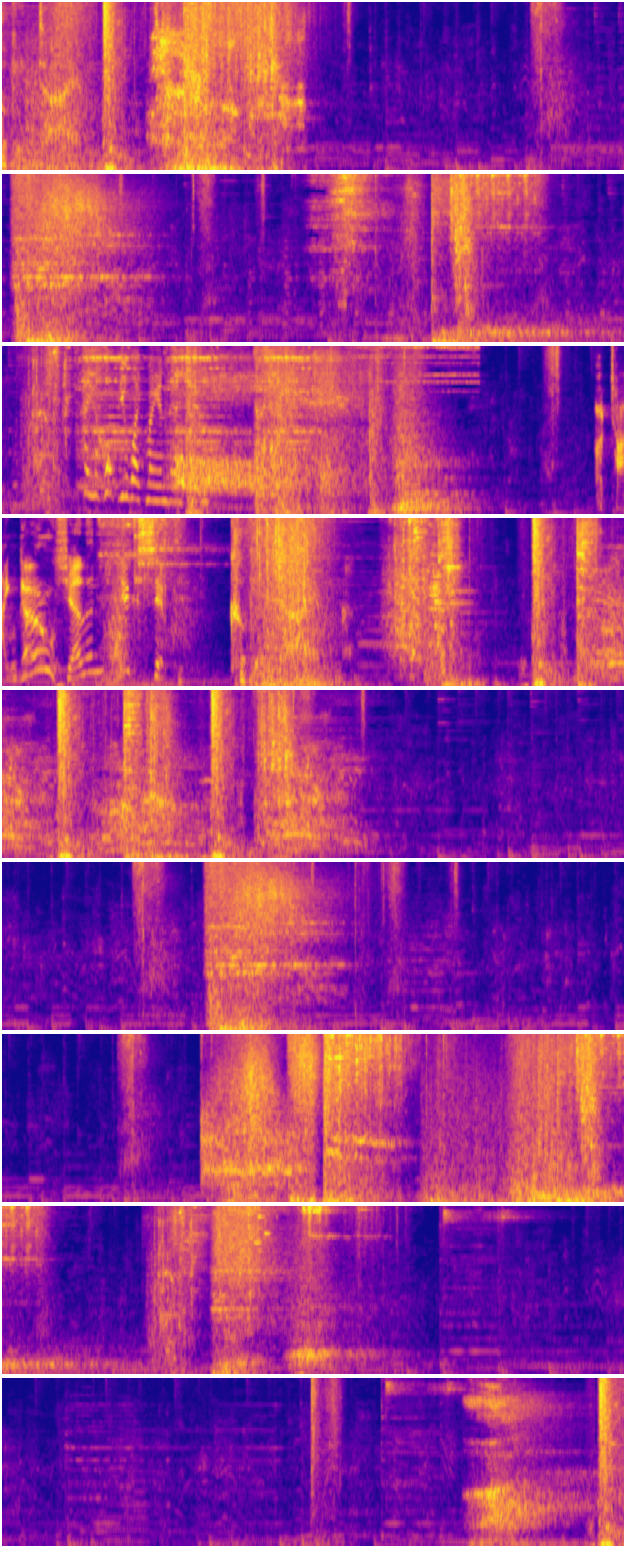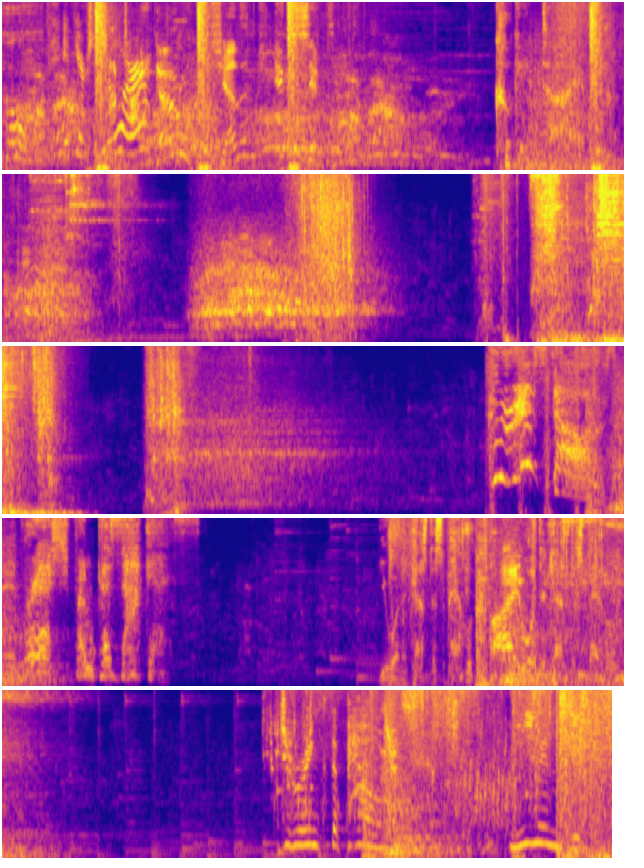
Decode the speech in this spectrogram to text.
Cooking time. I hope you like my invention. A tango? Challenge accepted. Cooking time. Accepted. Cooking time. Crystals! Fresh from Kazakus. You want to cast a spell? I want to cast a spell. Drink the power. You win, Wizard.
